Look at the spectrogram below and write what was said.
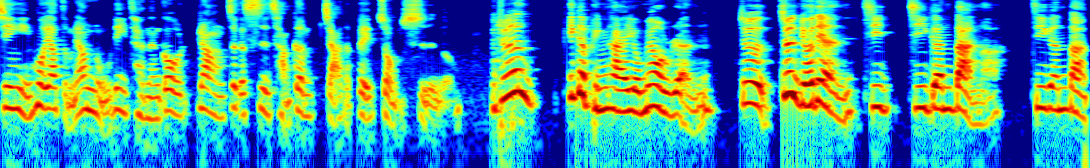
经营，或要怎么样努力，才能够让这个市场更加的被重视呢？我觉得一个平台有没有人，就就有点鸡鸡跟蛋啊，鸡跟蛋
